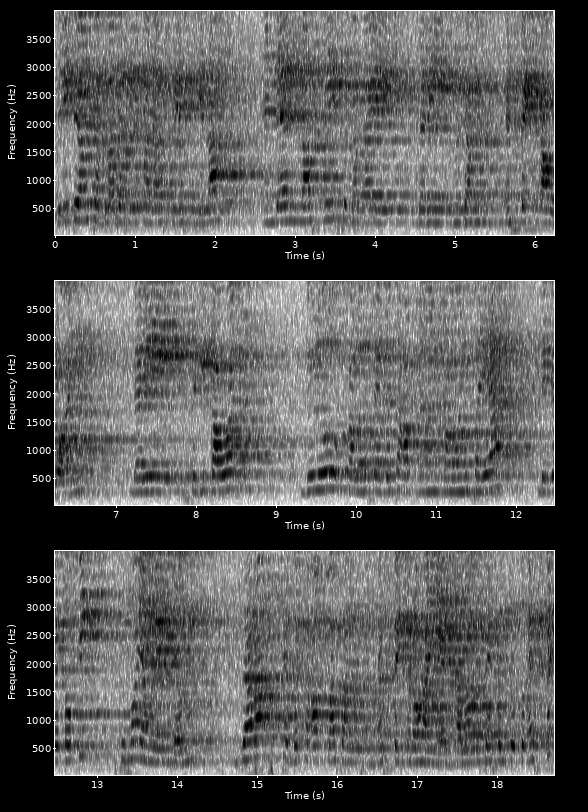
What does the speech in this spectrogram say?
Jadi itu yang saya belajar daripada CSG lah. And then lastly sebagai dari macam aspek kawan, dari segi kawan dulu kalau saya bercakap dengan kawan saya, DP topik semua yang random. Jarang saya bercakap pasal aspek kerohanian. Kalau saya sentuh tuh aspek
